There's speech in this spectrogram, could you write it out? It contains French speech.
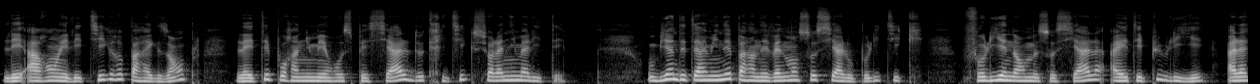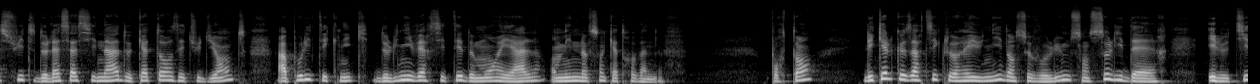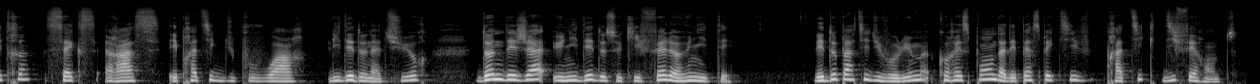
Les harengs et les tigres, par exemple, l'a été pour un numéro spécial de critique sur l'animalité. Ou bien déterminé par un événement social ou politique. Folie et normes sociales a été publié à la suite de l'assassinat de 14 étudiantes à Polytechnique de l'Université de Montréal en 1989. Pourtant, les quelques articles réunis dans ce volume sont solidaires et le titre Sexe, race et pratique du pouvoir, l'idée de nature donne déjà une idée de ce qui fait leur unité. Les deux parties du volume correspondent à des perspectives pratiques différentes.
